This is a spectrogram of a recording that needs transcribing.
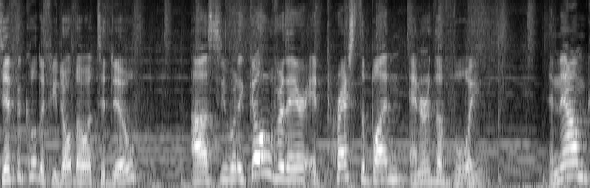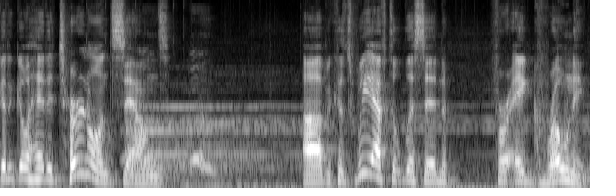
difficult if you don't know what to do. Uh, so you want to go over there and press the button, enter the void. And now I'm going to go ahead and turn on sounds uh, because we have to listen for a groaning.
